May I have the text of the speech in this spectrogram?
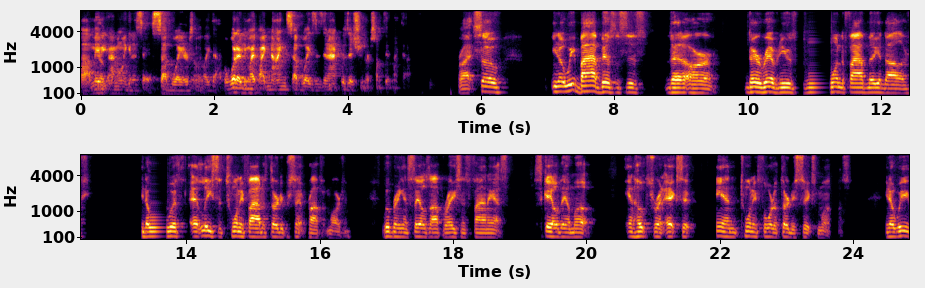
uh, maybe I'm only going to say a subway or something like that, but whatever you might buy nine subways as an acquisition or something like that. Right. So, you know, we buy businesses that are their revenue is one to five million dollars, you know, with at least a 25 to 30 percent profit margin. We'll bring in sales, operations, finance, scale them up in hopes for an exit in 24 to 36 months. You know, we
